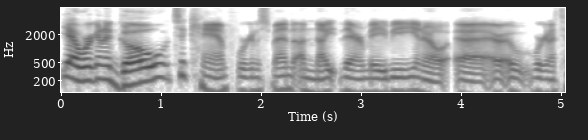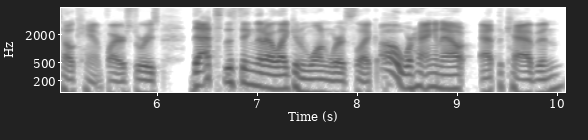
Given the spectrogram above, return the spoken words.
yeah we're gonna go to camp. We're gonna spend a night there maybe you know uh, we're gonna tell campfire stories. That's the thing that i like in one where it's like oh we're hanging out at the cabin.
